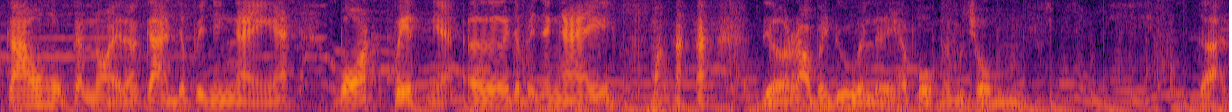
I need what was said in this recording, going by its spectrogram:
396 กันหน่อยแล้วกันจะเป็นยังไงนะบอสเป็ดเนี่ย เออ จะเป็นยังไงมาเดี๋ยวเราไปดูกันเลยครับผมท่านผู้ชมด่าน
